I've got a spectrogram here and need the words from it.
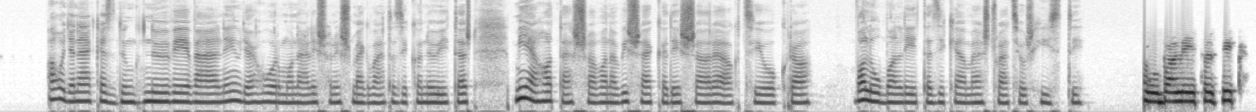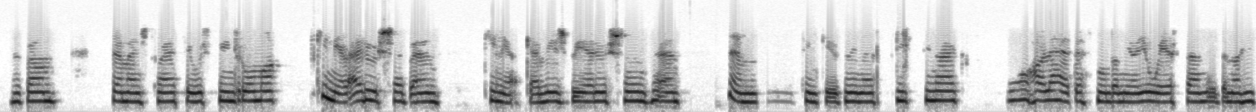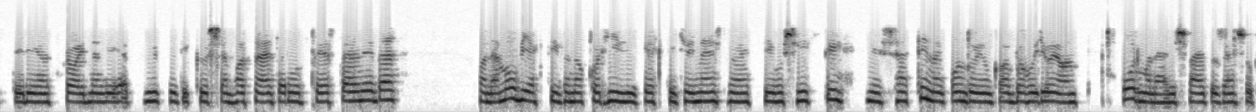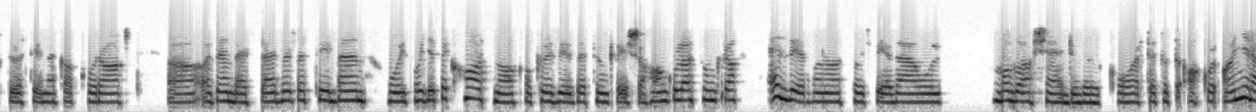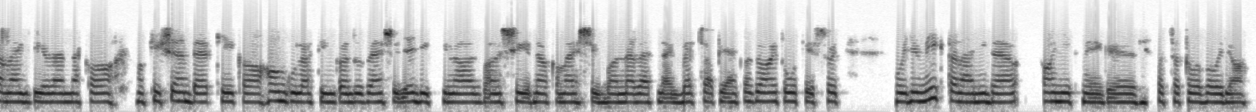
Ahogyan elkezdünk nővé válni, ugye hormonálisan is megváltozik a női test, milyen hatással van a viselkedésre, a reakciókra? Valóban létezik-e a menstruációs hiszti? Valóban létezik ez a menstruációs szindróma. Kinél erősebben, kinél kevésbé erősebben, nem címkézném ezt hisztinek. Ha lehet ezt mondani a jó értelmében, a hisztéria Freud nevéhez működik, ő sem használta rossz értelmében, hanem objektíven, akkor hívjuk ezt így, hogy menstruációs hiszti, és hát tényleg gondoljunk abba, hogy olyan hormonális változások történnek akkor a, a, az ember szervezetében, hogy, hogy ezek hatnak a közérzetünkre és a hangulatunkra. Ezért van az, hogy például maga a serdülőkor, tehát ott akkor annyira megbillennek a, a kis emberkék, a hangulatingadozás, hogy egyik pillanatban sírnak, a másikban nevetnek, becsapják az ajtót, és hogy, hogy még talán ide annyit még visszacsatolva, hogy a,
